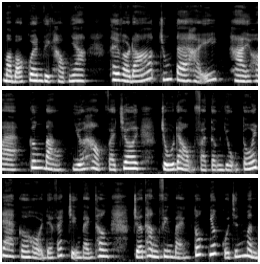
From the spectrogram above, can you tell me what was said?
mà bỏ quên việc học nha. Thay vào đó, chúng ta hãy hài hòa, cân bằng giữa học và chơi, chủ động và tận dụng tối đa cơ hội để phát triển bản thân, trở thành phiên bản tốt nhất của chính mình.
